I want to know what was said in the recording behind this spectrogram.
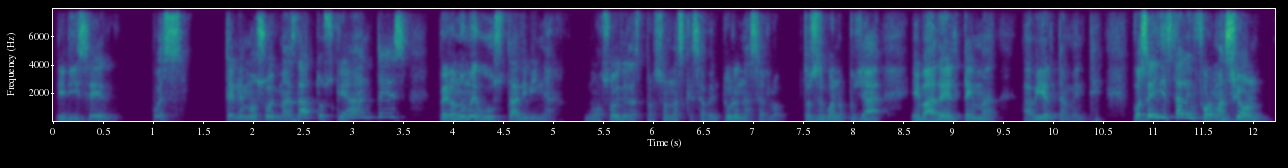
y dice, pues tenemos hoy más datos que antes, pero no me gusta adivinar. No soy de las personas que se aventuren a hacerlo. Entonces, bueno, pues ya evade el tema abiertamente. Pues ahí está la información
